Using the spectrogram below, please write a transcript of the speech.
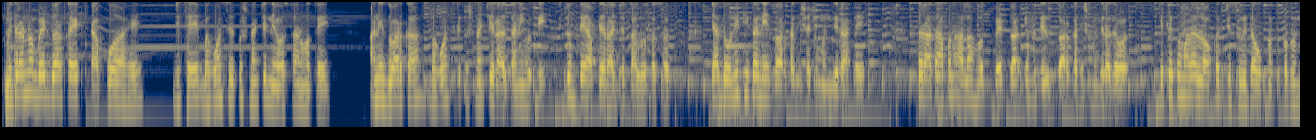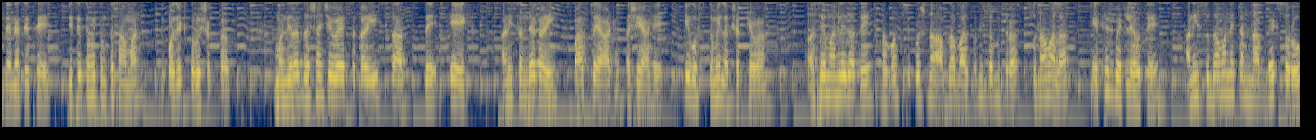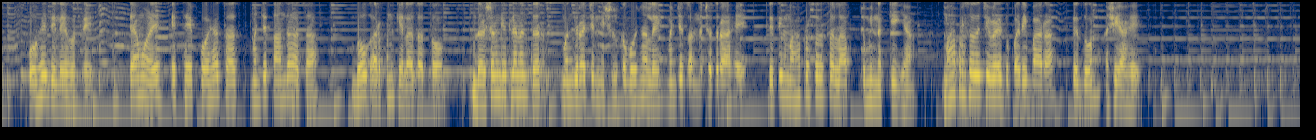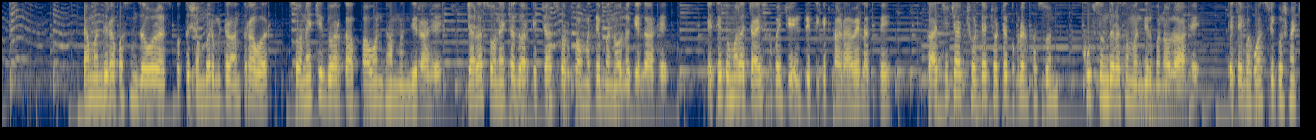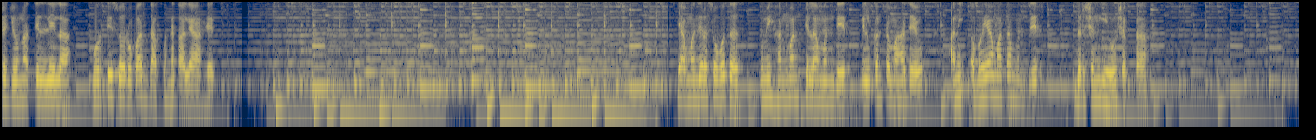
मित्रांनो बेट द्वारका एक टापू आहे. जिथे भगवान श्रीकृष्णांचे निवासस्थान होते आणि द्वारका भगवान श्रीकृष्णांची राजधानी होती तिथून ते आपले राज्य चालवत असत. या दोन्ही ठिकाणी द्वारकाधीशाचे मंदिर आहे. तर आता आपण आलो आहोत बेट द्वारकेमधील द्वारकाधीश मंदिराजवळ. इथे तुम्हाला लॉकरची सुविधा उपलब्ध करून देण्यात येते जिथे तुम्ही तुमचं सामान डिपॉझिट करू शकतात मंदिरात दर्शनाची वेळ सकाळी सात ते एक आणि संध्याकाळी पाच ते आठ अशी आहे. ही गोष्ट तुम्ही लक्षात ठेवा. असे मानले जाते भगवान श्रीकृष्ण आपला बालपणीचा मित्र सुदामाला येथेच भेटले होते आणि सुदामाने त्यांना भेट स्वरूप पोहे दिले होते. त्यामुळे येथे पोह्याचाच म्हणजे तांदळाचा भोग अर्पण केला जातो. दर्शन घेतल्यानंतर मंदिराचे निशुल्क भोजनालय म्हणजेच अन्नछत्र आहे. तेथील महाप्रसादाचा लाभ तुम्ही नक्की घ्या. महाप्रसादाची वेळ दुपारी बारा ते दोन अशी आहे. या मंदिरापासून जवळच फक्त शंभर मीटर अंतरावर सोन्याची द्वारका पावनधाम मंदिर आहे ज्याला सोन्याच्या द्वारकेच्या स्वरूपामध्ये बनवलं गेलं आहे. येथे तुम्हाला चाळीस रुपयाची एंट्री तिकीट काढावे लागते. काचेच्या छोट्या छोट्या तुकड्यांपासून खूप सुंदर असं मंदिर बनवलं आहे. येथे भगवान श्रीकृष्णाच्या जीवनातील लीला मूर्ती स्वरूपात दाखवण्यात आल्या आहेत. या मंदिरासोबतच तुम्ही हनुमान किल्ला मंदिर निलकंठ महादेव आणि अभया माता मंदिर दर्शन घेऊ शकता.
